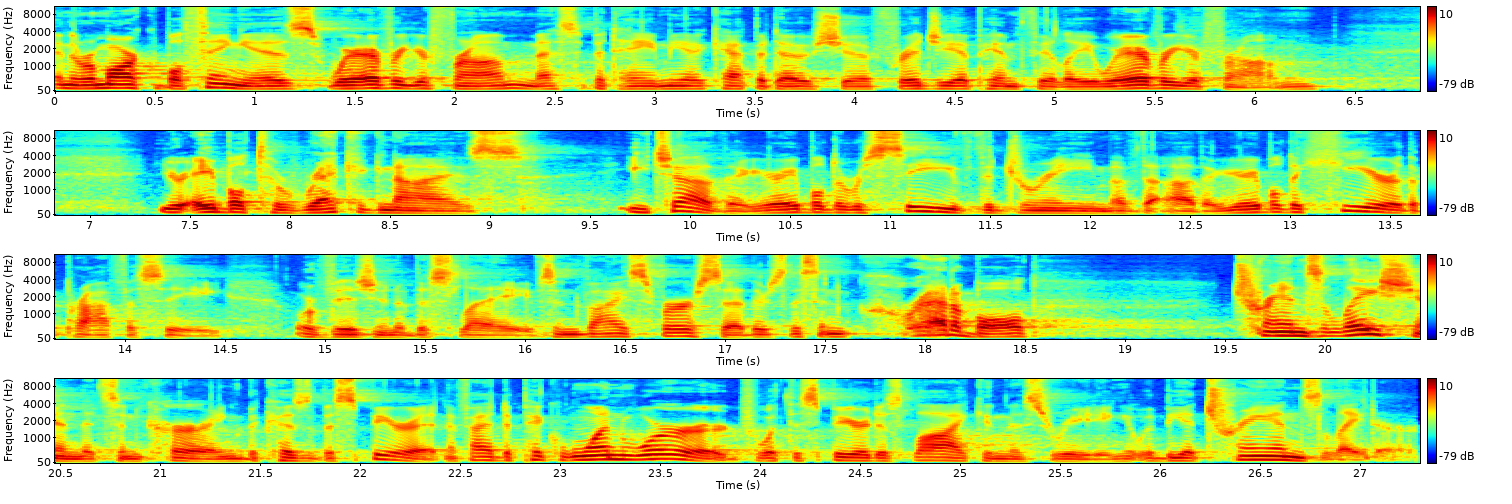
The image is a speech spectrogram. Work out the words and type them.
And the remarkable thing is, wherever you're from, Mesopotamia, Cappadocia, Phrygia, Pamphylia, wherever you're from, you're able to recognize each other. You're able to receive the dream of the other. You're able to hear the prophecy or vision of the slaves, and vice versa. There's this incredible translation that's occurring because of the Spirit. And if I had to pick one word for what the Spirit is like in this reading, it would be a translator.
